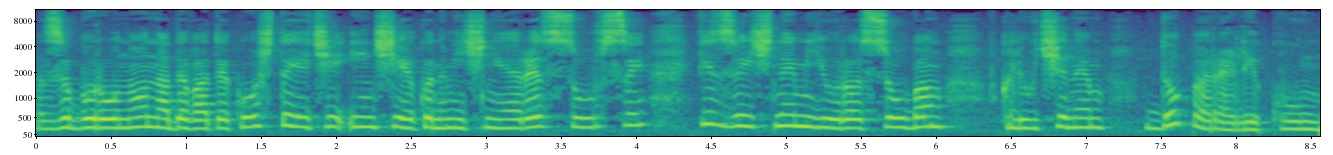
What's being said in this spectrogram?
заборону надавати кошти чи інші економічні ресурси фізичним юрособам, включеним до переліку.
